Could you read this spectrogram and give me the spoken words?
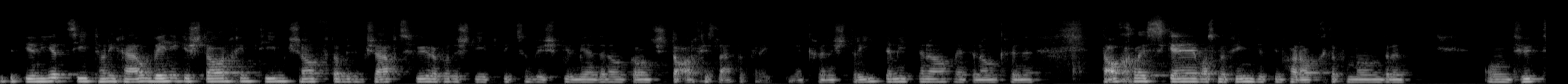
in der Pionierzeit habe ich auch weniger stark im Team geschafft, aber mit dem Geschäftsführer von der Stiftung zum Beispiel, wir haben dann ganz starkes Leben geredet. Wir können streiten miteinander, wir können Dachles geben, was man findet im Charakter vom anderen. Und heute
